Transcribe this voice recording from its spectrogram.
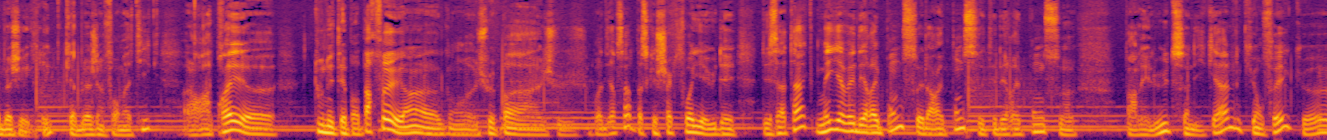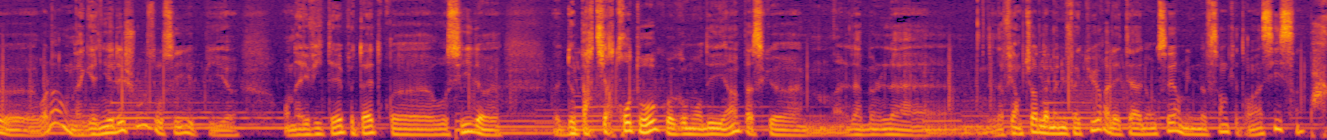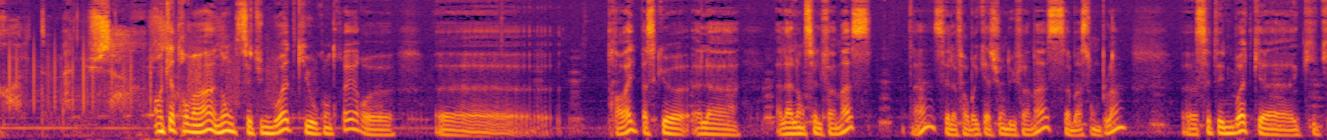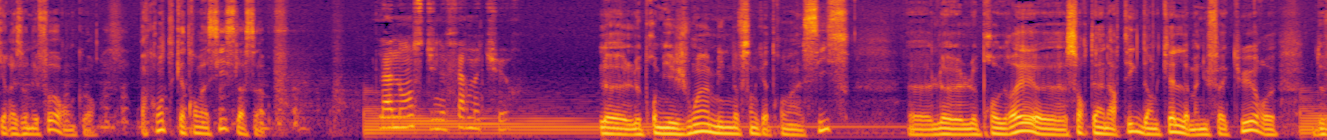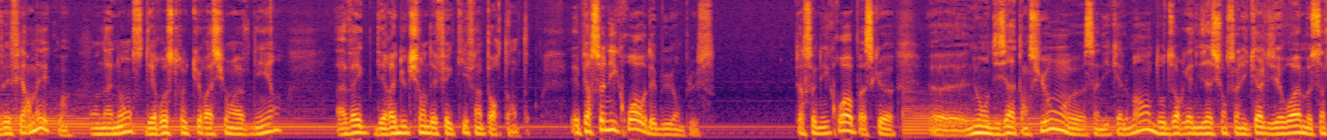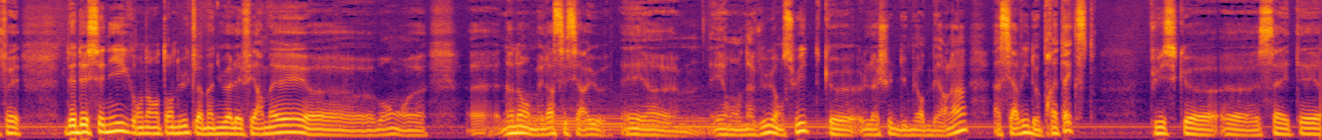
câblage électrique, câblage informatique. Alors après, euh, tout n'était pas parfait. Hein. Je ne vais, pas- dire ça, parce que chaque fois, il y a eu des, attaques, mais il y avait des réponses. Et la réponse, c'était des réponses euh, par les luttes syndicales qui ont fait que, euh, voilà, on a gagné des choses aussi. Et puis, on a évité peut-être aussi de, partir trop tôt, quoi, comme on dit, hein, parce que la, fermeture de la manufacture, elle était annoncée en 1986. hein. Parole. En 81, non, c'est une boîte qui, au contraire, euh, euh, travaille parce qu'elle a, elle a lancé le FAMAS. hein, c'est la fabrication du FAMAS, ça bat son plein. Euh, C'était une boîte qui, a- qui, qui résonnait fort encore. Par contre, 86, là, ça. L'annonce d'une fermeture. Le, le 1er juin 1986, euh, le, le Progrès euh, sortait un article dans lequel la manufacture devait fermer. Quoi. On annonce des restructurations à venir avec des réductions d'effectifs importantes. Et personne n'y croit au début en plus. personne n'y croit parce que euh, nous on disait attention euh, syndicalement, d'autres organisations syndicales disaient ouais mais ça fait des décennies qu'on a entendu que la manuelle est fermée. Euh, bon, non non mais là c'est sérieux et, et, on a vu ensuite que la chute du mur de Berlin a servi de prétexte puisque ça a été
